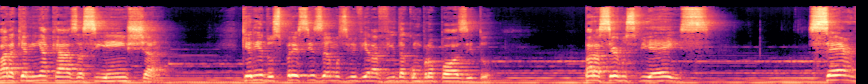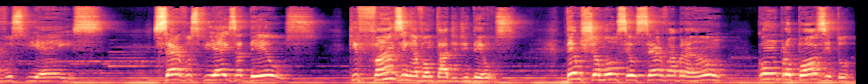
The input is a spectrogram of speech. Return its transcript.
para que a minha casa se encha. Queridos, precisamos viver a vida com propósito, para sermos fiéis, servos fiéis, servos fiéis a Deus, que fazem a vontade de Deus. Deus chamou o seu servo Abraão com um propósito:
